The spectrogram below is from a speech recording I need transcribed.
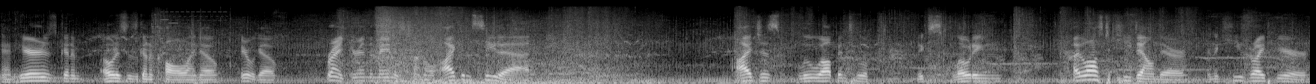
And here's gonna. Oh, Otis is gonna call, I know. Here we go. Frank, you're in the maintenance tunnel. I can see that. I just flew up into a exploding. I lost a key down there, and the key's right here.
